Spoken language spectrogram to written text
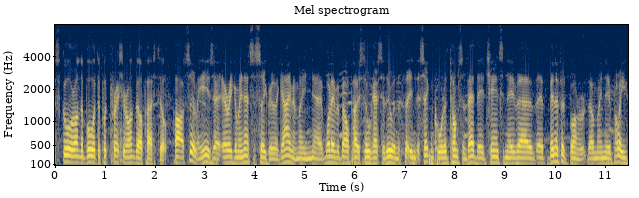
score on the board to put pressure on Bell Post Hill. Oh, it certainly is, uh, Eric. I mean, that's the secret of the game. I mean, uh, whatever Hill has to do in the, th- in the second quarter, Thomson's had their chance and they've uh, benefited from it. I mean, they're probably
